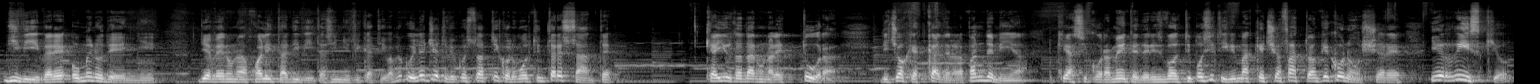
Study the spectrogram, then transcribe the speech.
di vivere o meno degni di avere una qualità di vita significativa. Per cui leggetevi questo articolo molto interessante che aiuta a dare una lettura di ciò che accade nella pandemia, che ha sicuramente dei risvolti positivi, ma che ci ha fatto anche conoscere il rischio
